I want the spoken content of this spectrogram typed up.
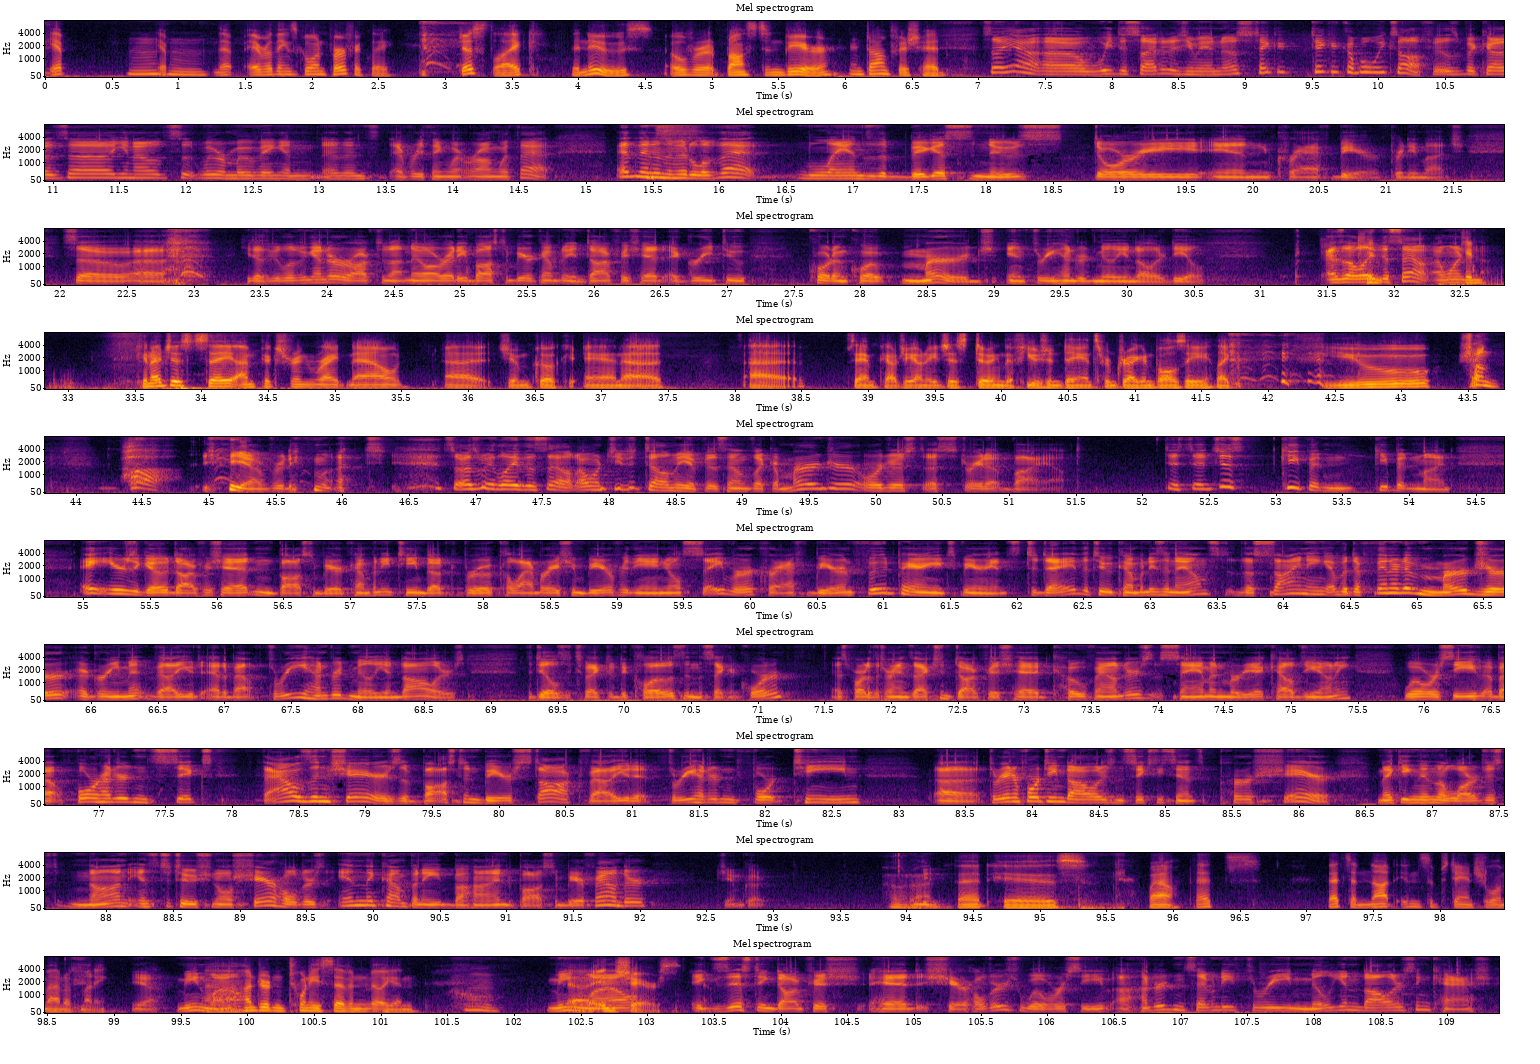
Yep. Mhm. Yep. Yep. Everything's going perfectly. Just like the news over at Boston Beer and Dogfish Head. So yeah, uh, we decided, as you may have noticed, take a take a couple weeks off. It was because uh, you know it's, we were moving, and and then everything went wrong with that. And then in the middle of that lands the biggest news story in craft beer, pretty much. So uh, he does be living under a rock to not know already. Boston Beer Company and Dogfish Head agreed to quote unquote merge in three hundred million dollar deal. As I lay Can- this out, I want Can Can I just say I'm picturing right now uh, Jim Koch and uh, uh, Sam Calagione just doing the fusion dance from Dragon Ball Z, like fusion. Ha. Yeah, pretty much. So as we lay this out, I want you to tell me if it sounds like a merger or just a straight up buyout. Just uh, just keep it in keep it in mind. Eight years ago, Dogfish Head and Boston Beer Company teamed up to brew a collaboration beer for the annual Savor craft beer and food pairing experience. Today, the two companies announced the signing of a definitive merger agreement valued at about $300 million. The deal is expected to close in the second quarter. As part of the transaction, Dogfish Head co founders Sam and Maria Calagione will receive about 406,000 shares of Boston beer stock valued at 314 uh, $314.60 per share, making them the largest non institutional shareholders in the company behind Boston Beer founder Jim Koch. Hold on. That is wow. That's that's a not insubstantial amount of money. Yeah. Uh, Meanwhile, 127 million meanwhile uh, in shares. existing Dogfish Head shareholders will receive $173 million in cash,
